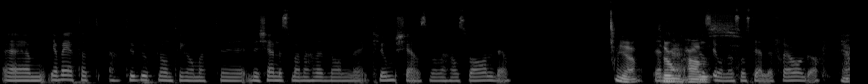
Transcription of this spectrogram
Ehm, jag vet att han tog upp någonting om att eh, det kändes som att han hade någon eh, klumpkänsla när han svalde. Ja, den här personen som ställde frågor. Ja.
